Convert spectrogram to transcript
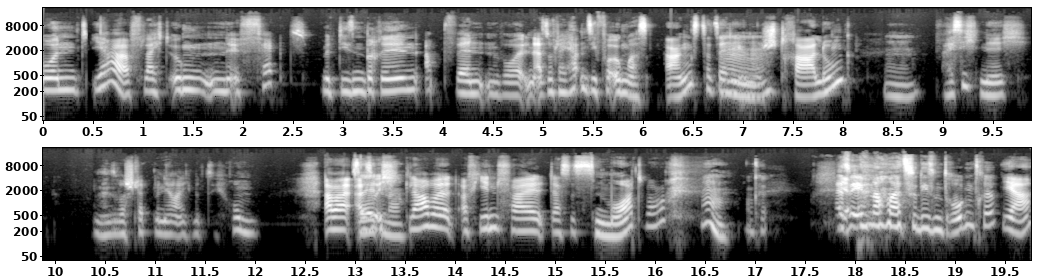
Und ja, vielleicht irgendeinen Effekt mit diesen Brillen abwenden wollten. Also vielleicht hatten sie vor irgendwas Angst, tatsächlich Mhm. irgendeine Strahlung. Hm. Weiß ich nicht. Ich meine, sowas schleppt man ja auch nicht mit sich rum. Aber also Seltener. ich glaube auf jeden Fall, dass es ein Mord war. Hm. Okay. Also Ja. eben nochmal zu diesem Drogentrip. Ja.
